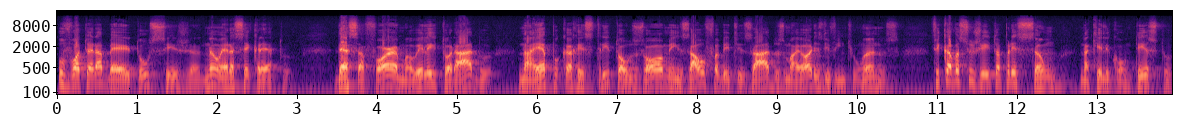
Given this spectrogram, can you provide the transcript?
o voto era aberto, ou seja, não era secreto. Dessa forma, o eleitorado, na época restrito aos homens alfabetizados maiores de 21 anos, ficava sujeito à pressão, naquele contexto,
